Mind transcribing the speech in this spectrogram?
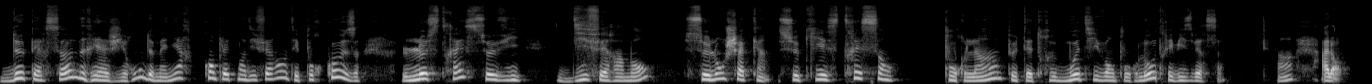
deux personnes réagiront de manière complètement différente et pour cause. Le stress se vit différemment selon chacun. Ce qui est stressant pour l'un peut être motivant pour l'autre et vice-versa. Hein. Alors,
